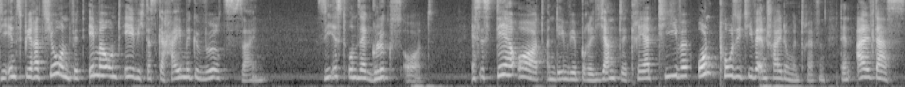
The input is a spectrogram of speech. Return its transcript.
Die Inspiration wird immer und ewig das geheime Gewürz sein. Sie ist unser Glücksort. Es ist der Ort, an dem wir brillante, kreative und positive Entscheidungen treffen. Denn all das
